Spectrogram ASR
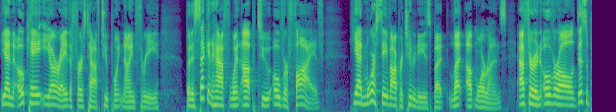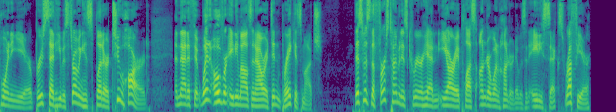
He had an okay ERA the first half, 2.93, but his second half went up to over five. He had more save opportunities, but let up more runs. After an overall disappointing year, Bruce said he was throwing his splitter too hard and that if it went over 80 miles an hour, it didn't break as much. This was the first time in his career he had an ERA plus under 100. It was an 86, rough year.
